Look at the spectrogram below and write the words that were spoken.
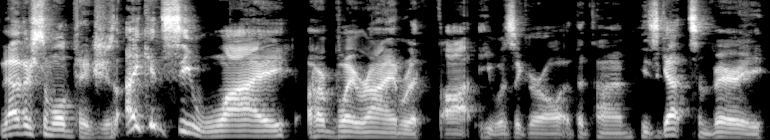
now there's some old pictures. I can see why our boy Ryan would have thought he was a girl at the time. He's got some very.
